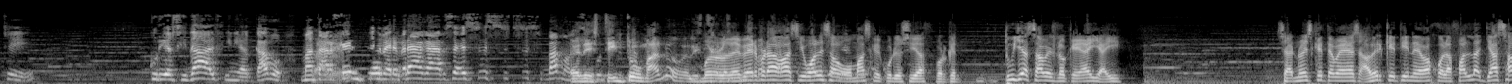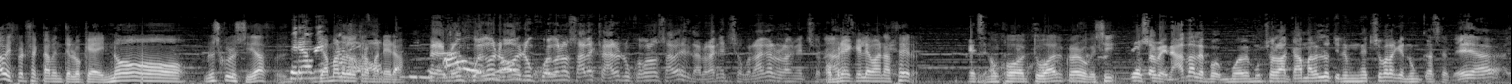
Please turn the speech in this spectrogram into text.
Sí. Curiosidad, al fin y al cabo. Matar Claro. gente, ver bragas, es, es- vamos. El instinto humano. el Bueno, lo de ver bragas igual es algo más que curiosidad, porque tú ya sabes lo que hay ahí. O sea, no es que te vayas a ver qué tiene debajo de la falda, ya sabes perfectamente lo que hay. No, no es curiosidad. Pero ver, Llámalo de otra manera. Pero en un juego no, en un juego no sabes, claro, en un juego no sabes. ¿Le habrán hecho braga? ¿No le han hecho nada? Hombre, ¿qué le van a hacer? En un juego actual, claro que sí. no se ve nada, le mueve mucho la cámara y lo tienen hecho para que nunca se vea.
